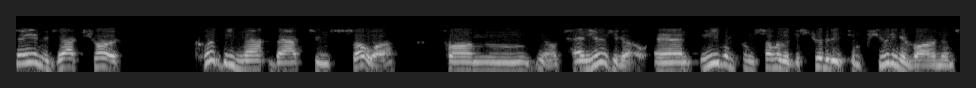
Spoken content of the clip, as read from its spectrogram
same exact chart could be mapped back to SOA from you know 10 years ago, and even from some of the distributed computing environments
